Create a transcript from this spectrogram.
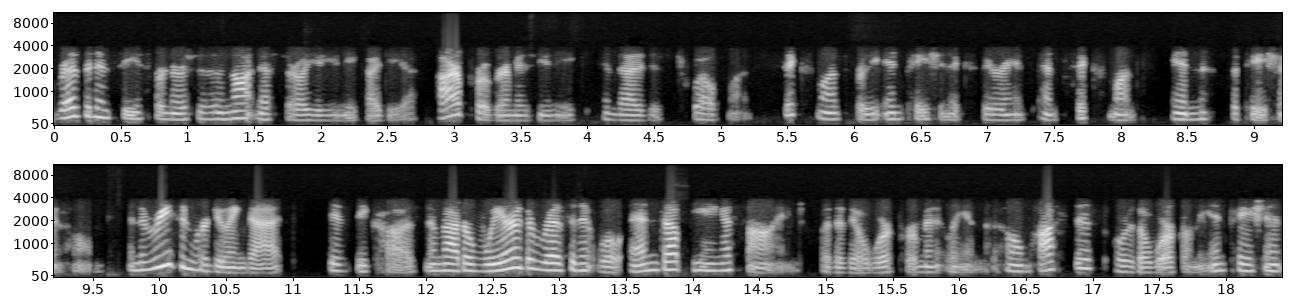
Residencies for nurses are not necessarily a unique idea. Our program is unique in that it is 12 months six months for the inpatient experience and six months in the patient home. And the reason we're doing that is because no matter where the resident will end up being assigned, whether they'll work permanently in the home hospice or they'll work on the inpatient,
